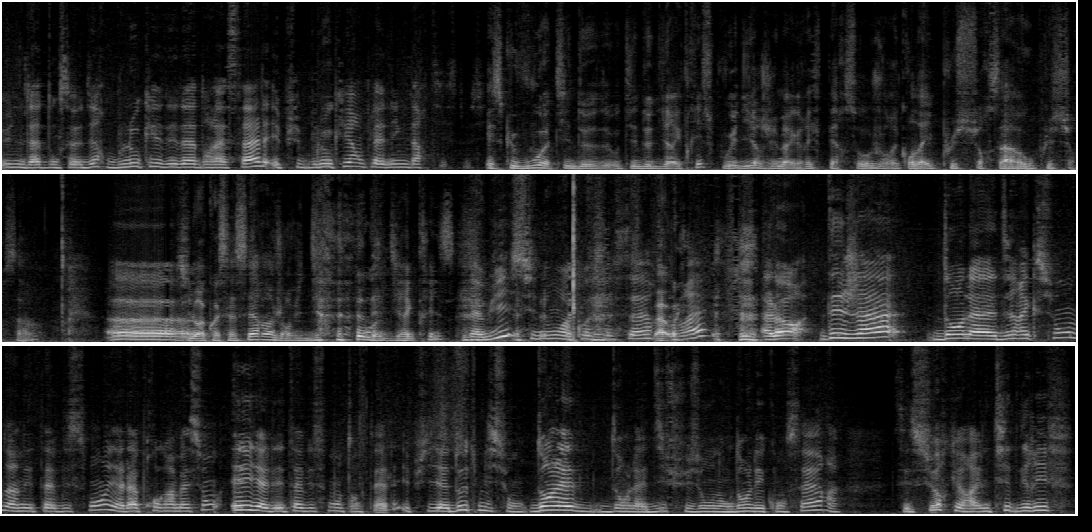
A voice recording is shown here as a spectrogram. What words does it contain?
une date. Donc, ça veut dire bloquer des dates dans la salle et puis bloquer un planning d'artistes aussi. Est-ce que vous, à titre de, au titre de directrice, vous pouvez dire j'ai ma griffe perso, je voudrais qu'on aille plus sur ça ou plus sur ça? Euh, Sinon, à quoi ça sert, hein, j'ai envie de dire, d'être directrice? Bah oui, sinon à quoi ça sert, Bah c'est oui. vrai. Alors déjà, dans la direction d'un établissement, il y a la programmation et il y a l'établissement en tant que tel. Et puis il y a d'autres missions. Dans la, dans la diffusion, donc dans les concerts, c'est sûr qu'il y aura une petite griffe,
